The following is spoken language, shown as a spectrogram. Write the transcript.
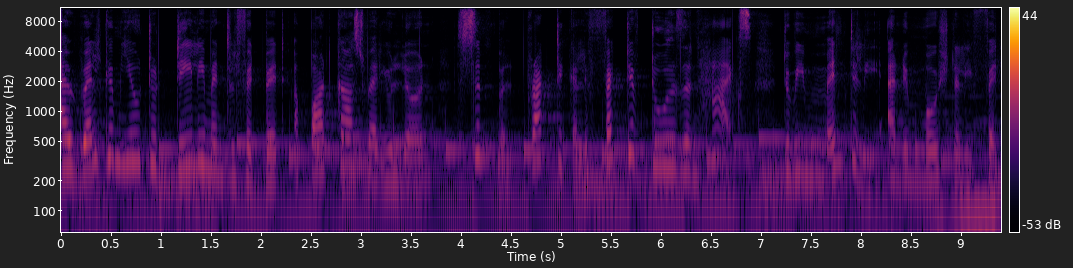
I welcome you to Daily Mental Fitbit, a podcast where you learn simple, practical, effective tools and hacks to be mentally and emotionally fit.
